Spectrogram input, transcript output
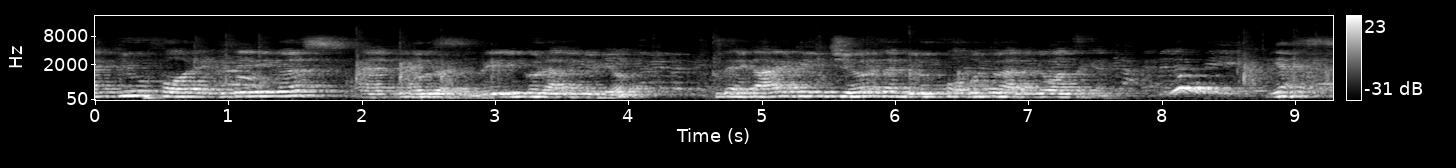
Thank you for entertaining us and it was really good having you here. To the entire team, cheers and we look forward to having you once again. Yes.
